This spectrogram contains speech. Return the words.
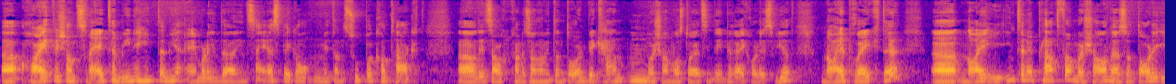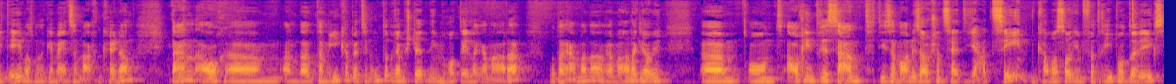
Äh, heute schon zwei Termine hinter mir, einmal in der in Seiersberg unten mit einem super Kontakt äh, und jetzt auch, kann ich sagen, mit einem tollen Bekannten. Mal schauen, was da jetzt in dem Bereich alles wird. Neue Projekte, äh, neue Internetplattform, mal schauen, also tolle Idee, was wir da gemeinsam machen können. Dann auch ähm, an der Termin jetzt in Unterbremstetten im Hotel Ramada oder Ramada, Ramada glaube ich und auch interessant, dieser Mann ist auch schon seit Jahrzehnten, kann man sagen, im Vertrieb unterwegs,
